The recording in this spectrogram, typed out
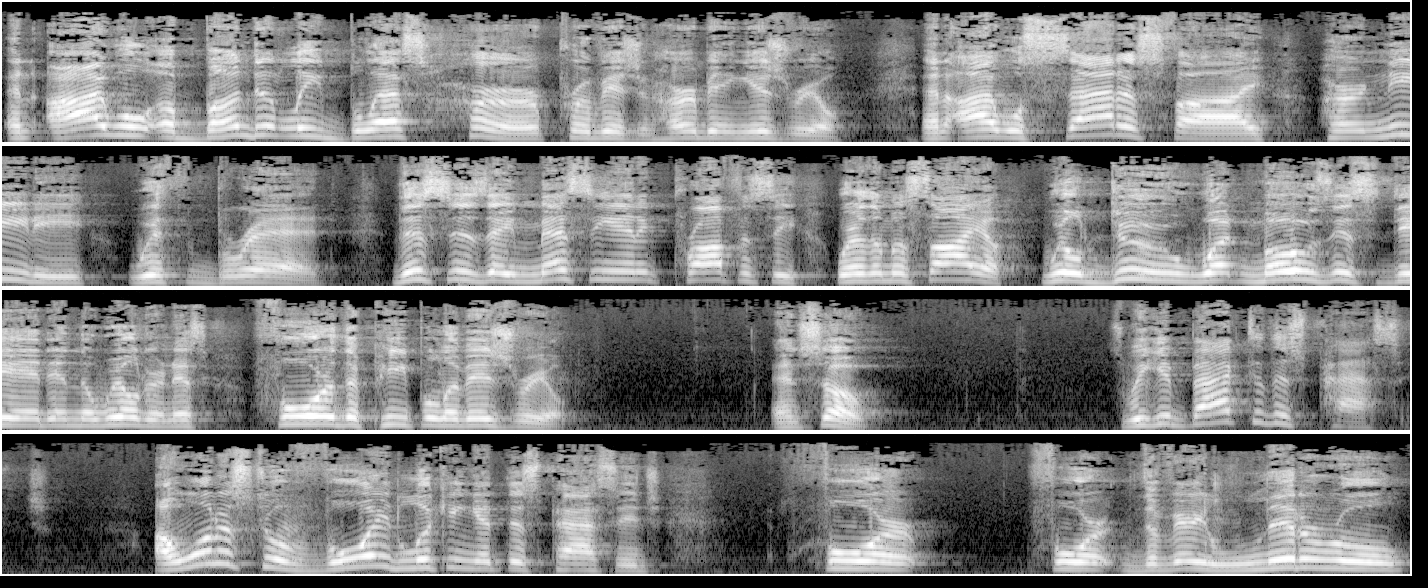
And I will abundantly bless her provision, her being Israel, and I will satisfy her needy with bread. This is a messianic prophecy where the Messiah will do what Moses did in the wilderness for the people of Israel. And so, as we get back to this passage, I want us to avoid looking at this passage for, for the very literal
